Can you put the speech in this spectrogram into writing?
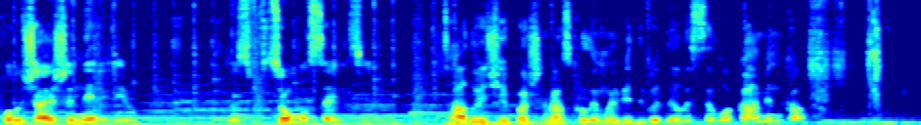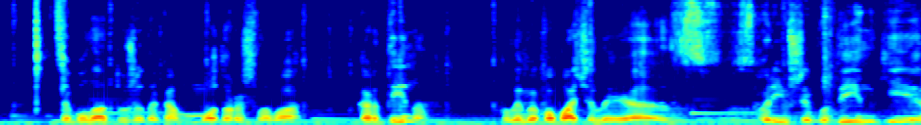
получаєш енергію. Тобто в цьому сенсі. Згадуючи перший раз, коли ми відвідали село Кам'янка, це була дуже така моторошлива картина. Коли ми побачили е, з- згорівші будинки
